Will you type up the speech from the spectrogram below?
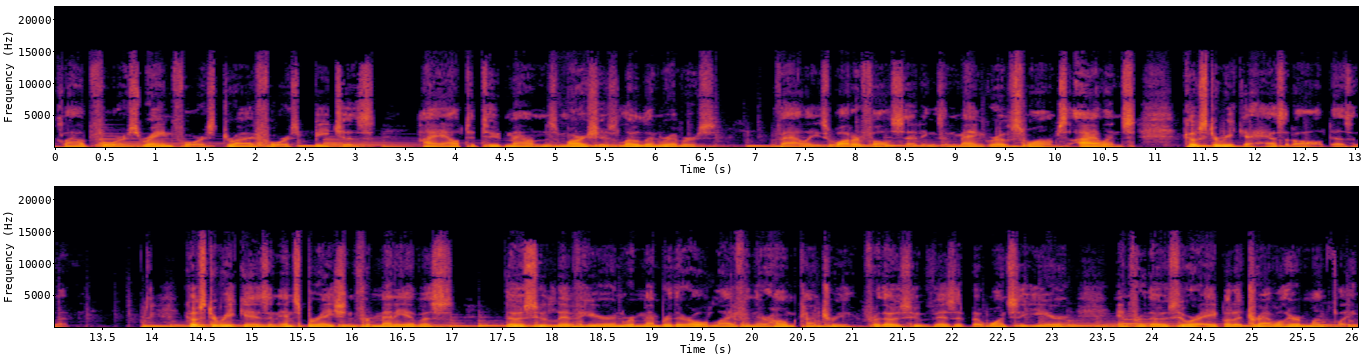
cloud forest, rainforest, dry forest, beaches high altitude mountains, marshes, lowland rivers, valleys, waterfall settings, and mangrove swamps, islands. Costa Rica has it all, doesn't it? Costa Rica is an inspiration for many of us, those who live here and remember their old life in their home country, for those who visit but once a year, and for those who are able to travel here monthly.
